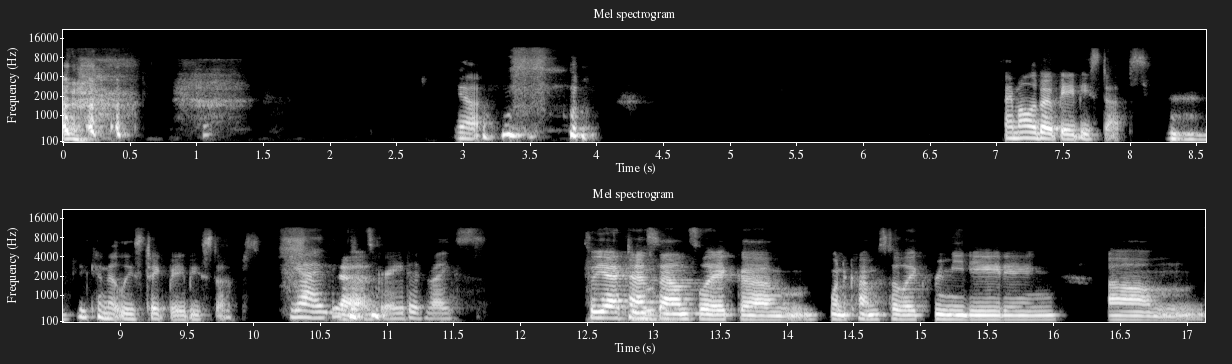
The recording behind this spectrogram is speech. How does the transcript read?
Yeah. I'm all about baby steps. Mhm. You can at least take baby steps. Yeah, I think Yeah. that's great advice. So yeah, it kind of sounds like um, when it comes to like remediating, um,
